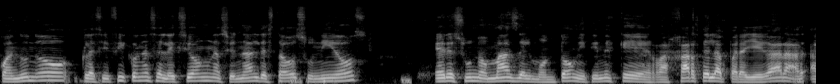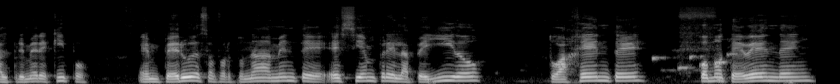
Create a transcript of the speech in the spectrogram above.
cuando uno clasifica una selección nacional de Estados Unidos, eres uno más del montón y tienes que rajártela para llegar al primer equipo. En Perú, desafortunadamente, es siempre el apellido, tu agente, cómo te venden,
